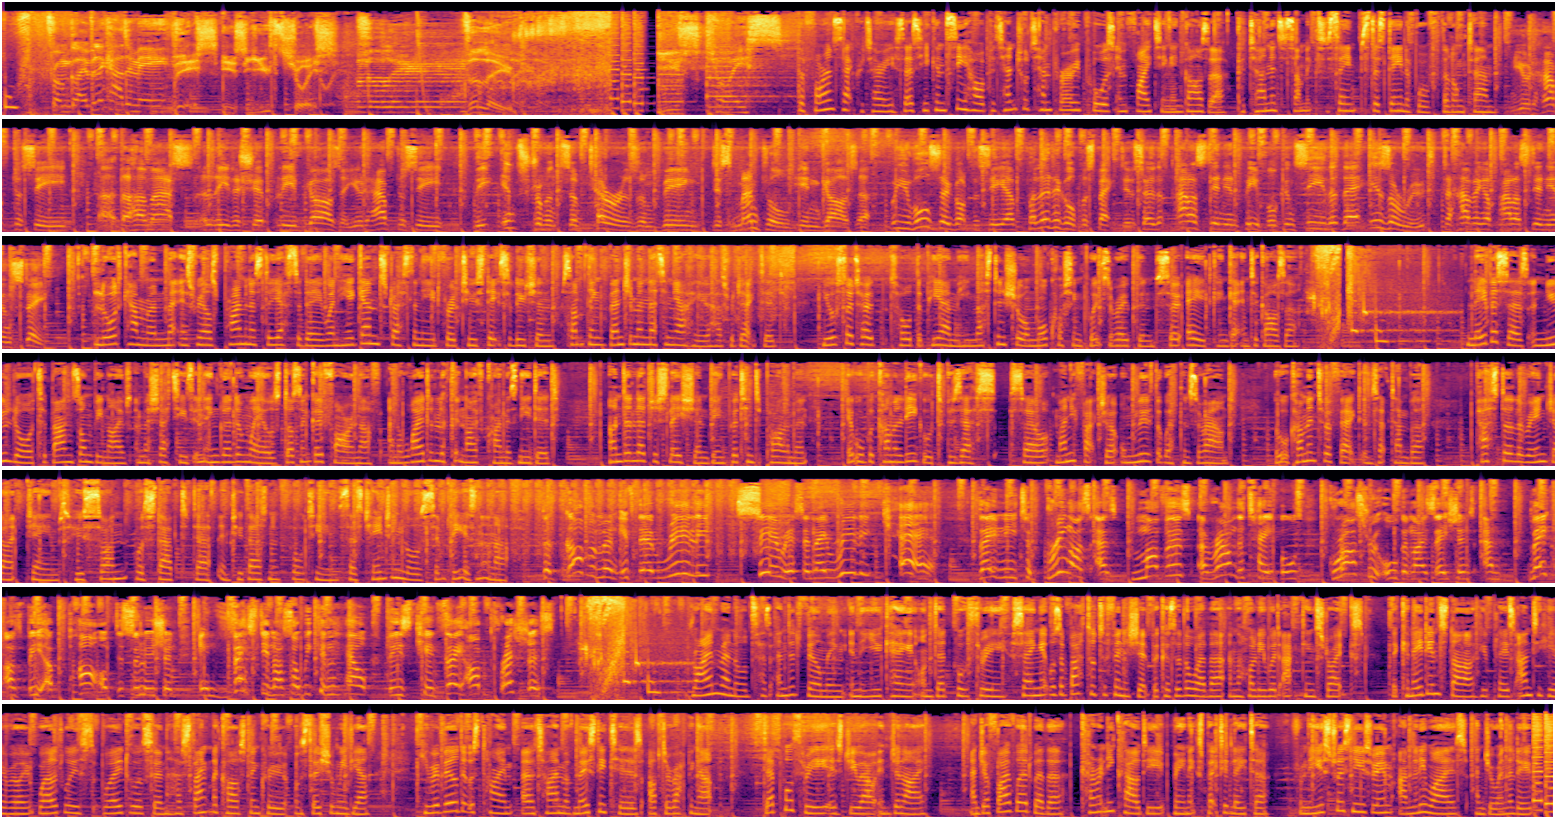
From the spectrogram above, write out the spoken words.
From Global Academy. This is Youth Choice. The Loop. Youth Choice. The Foreign Secretary says he can see how a potential temporary pause in fighting in Gaza could turn into something sustainable for the long term. You'd have to see uh, the Hamas leadership leave Gaza. You'd have to see the instruments of terrorism being dismantled in Gaza. But you've also got to see a political perspective so that Palestinian people can see that there is a route to having a Palestinian state. Lord Cameron met Israel's Prime Minister yesterday when he again stressed the need for a two state solution, something Benjamin Netanyahu has rejected. He also told, told the PM he must ensure more crossing points are open so aid can get into Gaza. Labour says a new law to ban zombie knives and machetes in England and Wales doesn't go far enough and a wider look at knife crime is needed. Under legislation being put into Parliament, it will become illegal to possess, sell, manufacture, or move the weapons around. It will come into effect in September. Pastor Lorraine James, whose son was stabbed to death in 2014, says changing laws simply isn't enough. The government, if they're really serious and they really care, they need to bring us as mothers around the tables, grassroots organisations, and make us be a part of the solution. Invest in us so we can help these kids. They are precious. Ryan Reynolds has ended filming in the UK on Deadpool 3, saying it was a battle to finish it because of the weather and the Hollywood acting strikes. The Canadian star who plays anti hero Wade Wilson has thanked the cast and crew on social media. He revealed it was time a time of mostly tears after wrapping up. Deadpool 3 is due out in July. And your five word weather currently cloudy, rain expected later. From the Youth Choice Newsroom, I'm Lily Wise, and you're in the loop.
